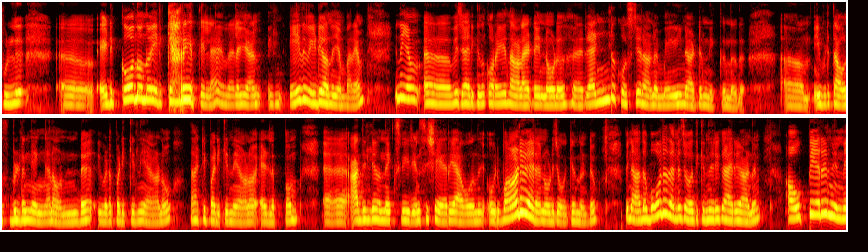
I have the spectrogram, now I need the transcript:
ഫുള്ള് എടുക്കുമെന്നൊന്നും എനിക്കറിയത്തില്ല. എന്നാലും ഞാൻ ഏത് വീഡിയോ ആണെന്ന് ഞാൻ പറയാം. ഇന്ന് ഞാൻ വിചാരിക്കുന്നു കുറേ നാളായിട്ട് എന്നോട് രണ്ട് ക്വസ്റ്റ്യനാണ് മെയിനായിട്ട് നിൽക്കുന്നത് ഇവിടുത്തെ ഹൗസ് ബിൽഡിംഗ് എങ്ങനെ ഉണ്ട്? ഇവിടെ പഠിക്കുന്നതാണോ നാട്ടിൽ പഠിക്കുന്നതാണോ എളുപ്പം. അതിന്റെ ഒന്ന് എക്സ്പീരിയൻസ് ഷെയർ ചെയ്യാവോ എന്ന് ഒരുപാട് പേര് എന്നോട് ചോദിക്കുന്നുണ്ട്. പിന്നെ അതുപോലെ തന്നെ ചോദിക്കുന്ന ഒരു കാര്യമാണ്. ഔപ്പേറിൽ നിന്ന്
